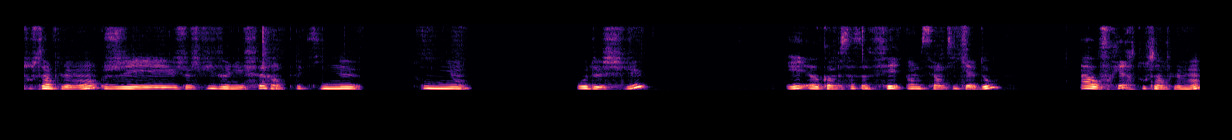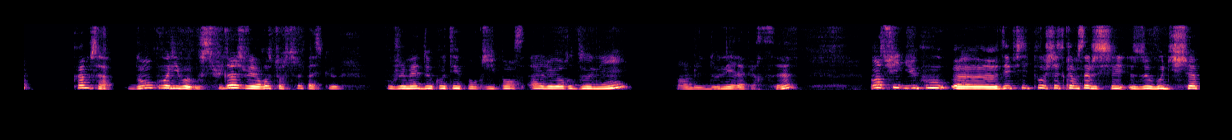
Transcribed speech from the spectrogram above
tout simplement, je suis venue faire un petit nœud mignon au-dessus. Et euh, comme ça, ça fait un, c'est un petit cadeau à offrir tout simplement. Comme ça. Donc voilà, voilà. Celui-là, je vais le ressortir parce que faut que je le mette de côté pour que j'y pense à le redonner. Enfin, le donner à la personne. Ensuite, du coup, euh, des petites pochettes comme ça de chez The Body Shop.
